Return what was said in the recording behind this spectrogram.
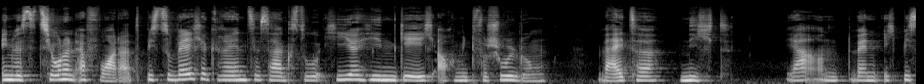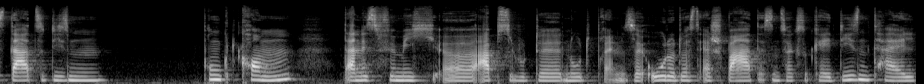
Investitionen erfordert. Bis zu welcher Grenze sagst du, hierhin gehe ich auch mit Verschuldung? Weiter nicht. Ja, und wenn ich bis da zu diesem Punkt komme, dann ist für mich äh, absolute Notbremse. Oder du hast Erspartes und sagst, okay, diesen Teil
